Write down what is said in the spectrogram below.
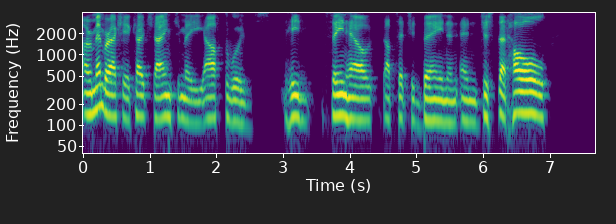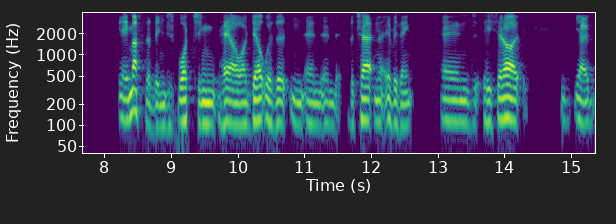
i remember actually a coach saying to me afterwards he'd seen how upset she'd been and and just that whole he must have been just watching how I dealt with it and, and, and the chat and everything. And he said, Oh, you know,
